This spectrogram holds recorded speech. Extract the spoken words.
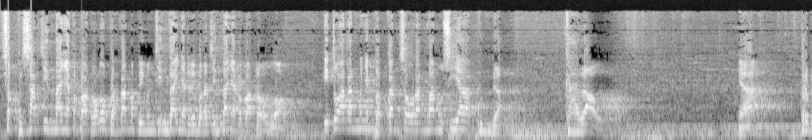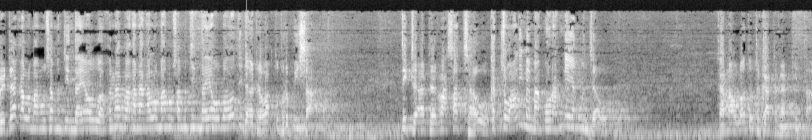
sebesar cintanya kepada Allah bahkan lebih mencintainya daripada cintanya kepada Allah itu akan menyebabkan seorang manusia gundah, galau. Ya. Berbeda kalau manusia mencintai Allah. Kenapa? Karena kalau manusia mencintai Allah tidak ada waktu berpisah. Tidak ada rasa jauh kecuali memang orangnya yang menjauh. Karena Allah itu dekat dengan kita.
